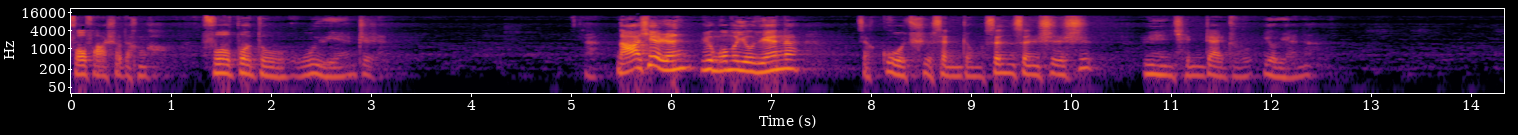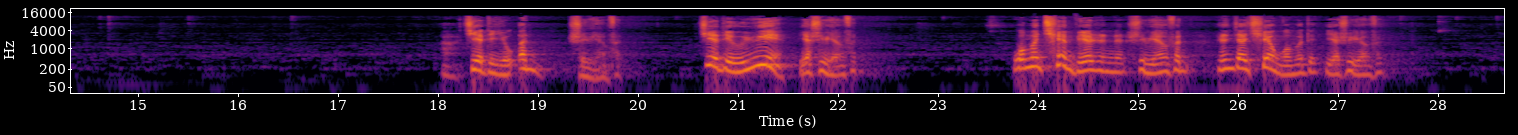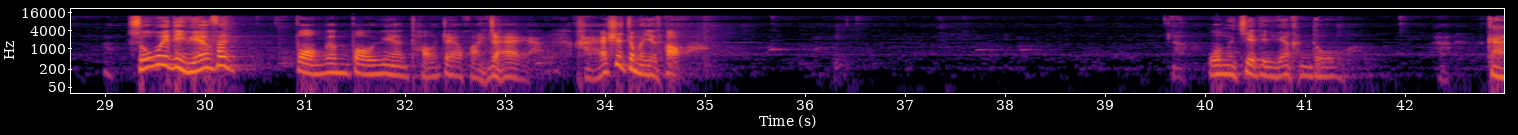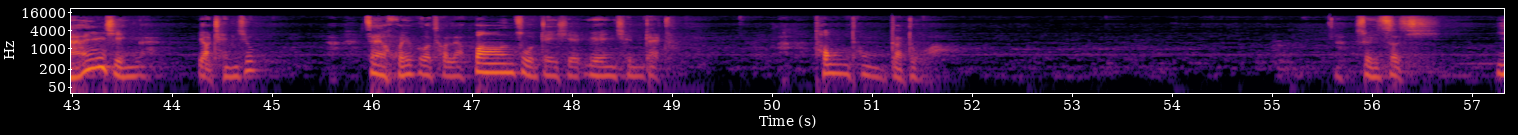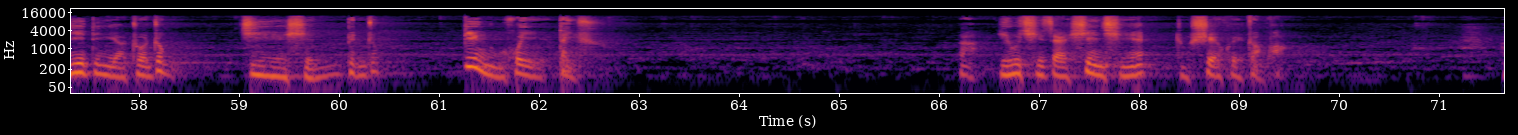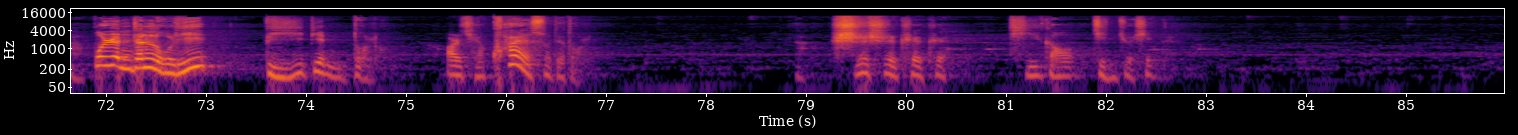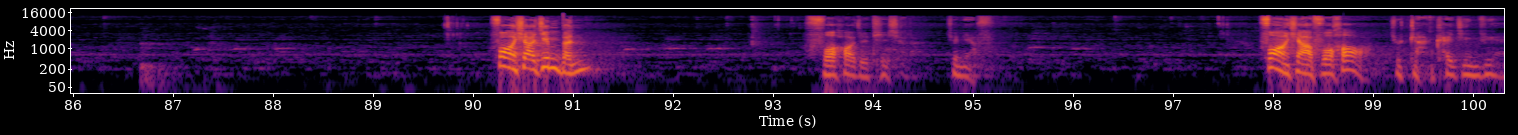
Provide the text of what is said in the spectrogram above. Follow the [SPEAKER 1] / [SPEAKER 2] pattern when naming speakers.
[SPEAKER 1] 佛法说的很好，佛不度无缘之人。啊，哪些人与我们有缘呢？在过去生中，生生世世，冤亲债主有缘呢。啊，借的有恩是缘分，借的有怨也是缘分。我们欠别人的是缘分，人家欠我们的也是缘分。所谓的缘分，报恩报怨、讨债还债呀，还是这么一套啊！啊，我们结的缘很多，啊，赶紧啊要成就，啊，再回过头来帮助这些冤亲债主，通通得度啊！所以自己一定要着重戒行并重，定慧等学啊！尤其在现前这种社会状况啊，不认真努力，必定堕落，而且快速的堕落啊！时时刻刻提高警觉性放下经本，佛号就提起来，就念佛；放下佛号，就展开经卷。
